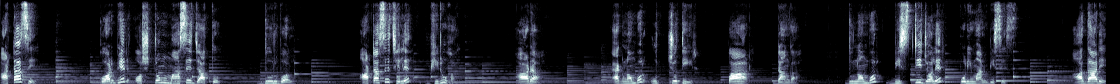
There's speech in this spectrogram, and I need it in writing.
আটাশে, গর্ভের অষ্টম মাসে জাত, দুর্বল। আটাশে ছেলে ভীরু হয়। আড়া এক নম্বর উচ্চতীর পাড় ডাঙ্গা। দু নম্বর বৃষ্টি জলের পরিমাণ বিশেষ। আদারে।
